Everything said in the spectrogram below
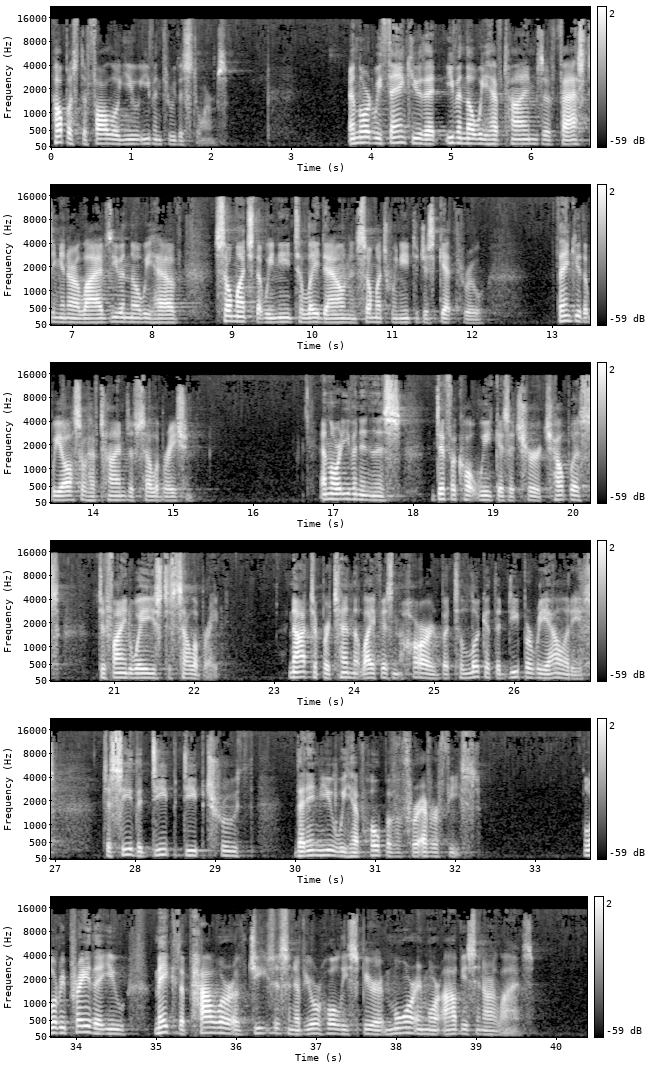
Help us to follow you even through the storms. And Lord, we thank you that even though we have times of fasting in our lives, even though we have so much that we need to lay down and so much we need to just get through, thank you that we also have times of celebration. And Lord, even in this difficult week as a church, help us to find ways to celebrate. Not to pretend that life isn't hard, but to look at the deeper realities, to see the deep, deep truth that in you we have hope of a forever feast. Lord, we pray that you make the power of Jesus and of your Holy Spirit more and more obvious in our lives.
